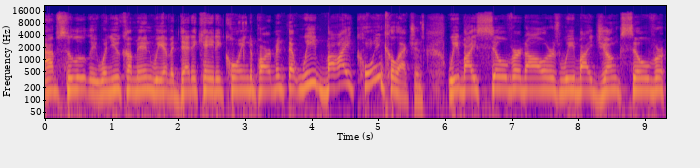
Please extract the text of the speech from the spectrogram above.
Absolutely. When you come in, we have a dedicated coin department that we buy coin collections. We buy silver dollars, we buy junk silver.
